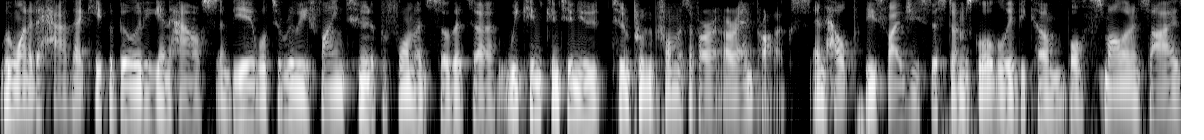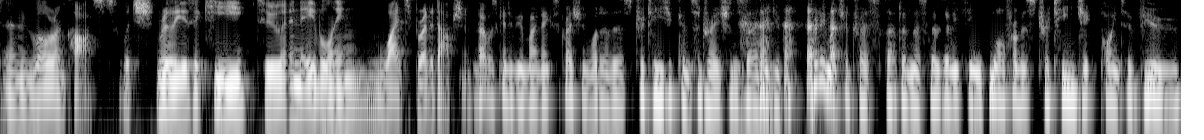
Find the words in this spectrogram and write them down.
we wanted to have that capability in house and be able to really fine tune the performance so that uh, we can continue to improve the performance of our, our end products and help these 5G systems globally become both smaller in size and lower in cost, which really is a key to enabling widespread adoption. That was going to be my next question. What are the strategic considerations? But I think you pretty much addressed that, unless there's anything more from a strategic point of view.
